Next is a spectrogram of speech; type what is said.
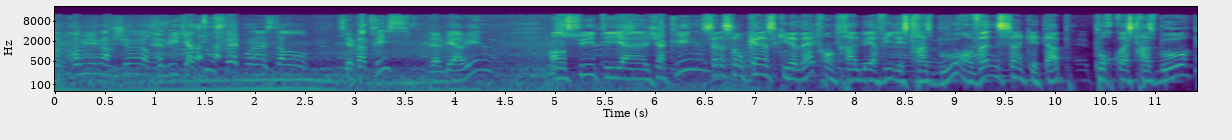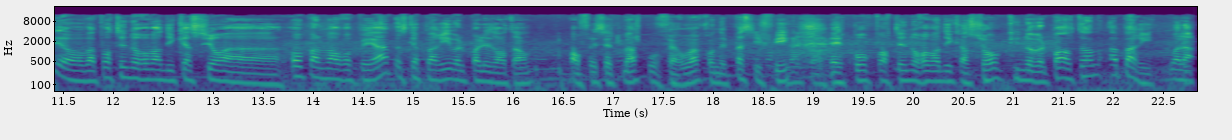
Le premier marcheur, celui qui a tout fait pour l'instant, c'est Patrice d'Albertville. Ensuite, il y a Jacqueline. 515 km entre Albertville et Strasbourg en 25 étapes. Pourquoi Strasbourg? On va porter nos revendications au Parlement européen parce qu'à Paris, ils ne veulent pas les entendre. On fait cette marche pour faire voir qu'on est pacifique et pour porter nos revendications qu'ils ne veulent pas entendre à Paris. Voilà.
